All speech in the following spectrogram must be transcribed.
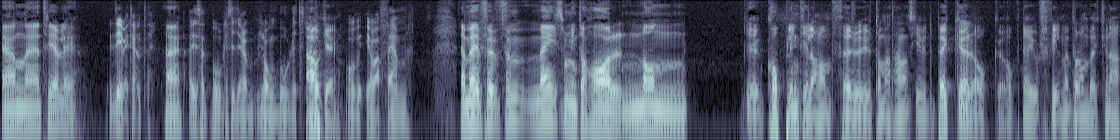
är han eh, trevlig? Det vet jag inte. Nej. Jag satt på olika sidor av långbordet. Ja, okej. Och jag var fem. Ja, men för, för mig som inte har någon eh, koppling till honom förutom att han har skrivit böcker Mm. och, och det har gjorts filmer på de böckerna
